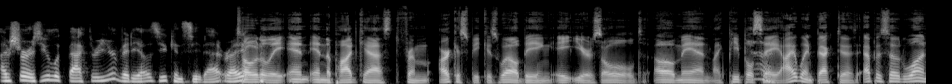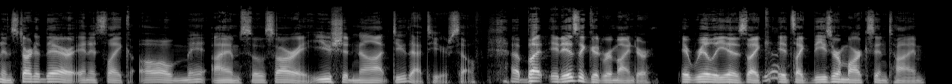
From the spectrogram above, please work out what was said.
I'm sure as you look back through your videos, you can see that, right? Totally. And and the podcast from Archispeak as well, being eight years old. Oh man, like people yeah. say, I went back to episode one and started there, and it's like, oh man, I am so sorry. You should not do that to yourself. Uh, but it is a good reminder. It really is. Like yeah. it's like these are marks in time.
